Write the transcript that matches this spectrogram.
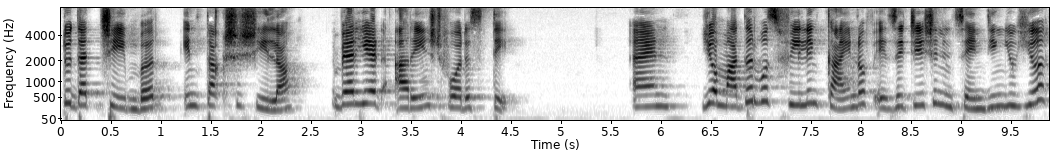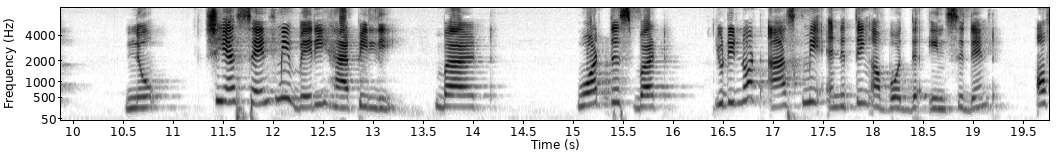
to that chamber in Takshashila where he had arranged for a stay. And your mother was feeling kind of hesitation in sending you here? No, she has sent me very happily. But what this but? You did not ask me anything about the incident of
